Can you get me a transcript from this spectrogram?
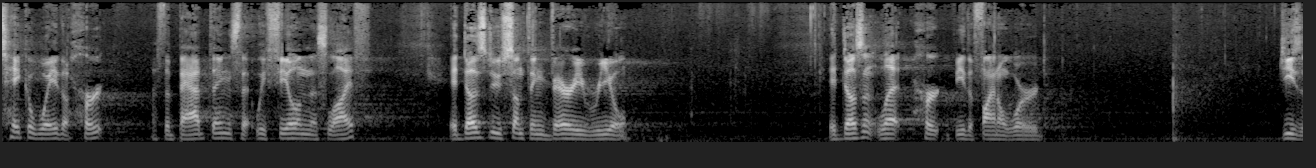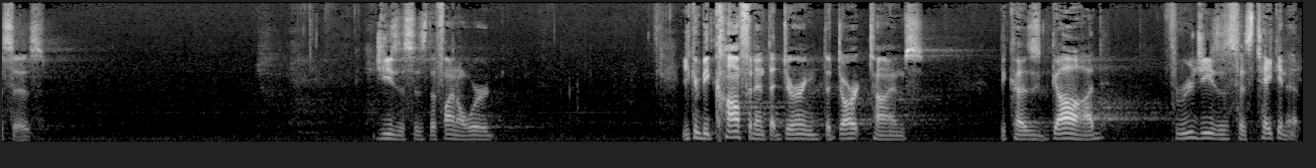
take away the hurt of the bad things that we feel in this life, it does do something very real. It doesn't let hurt be the final word. Jesus is. Jesus is the final word. You can be confident that during the dark times, because God, through Jesus, has taken it,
